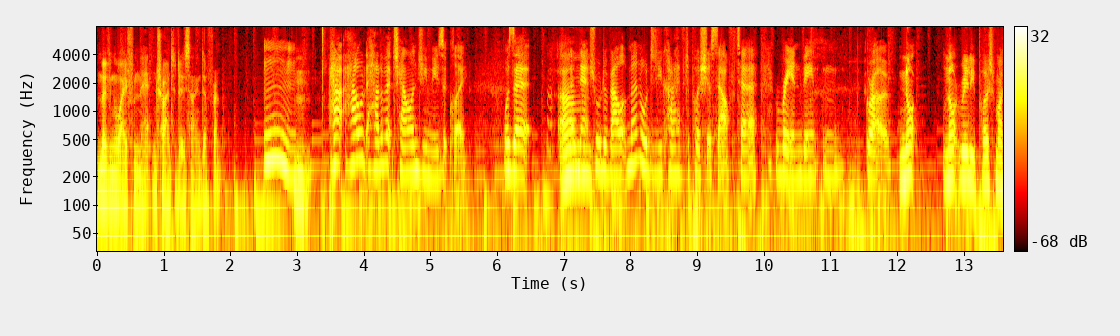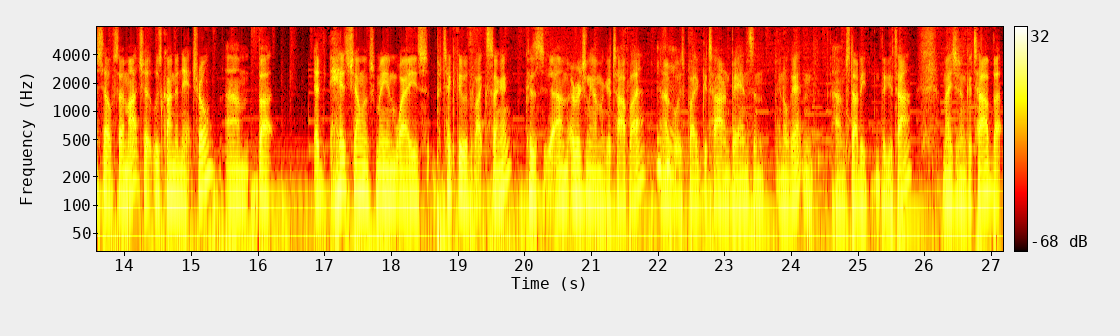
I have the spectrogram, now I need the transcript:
moving away from that and trying to do something different. How, how, how did that challenge you musically? Was it a Um, natural development or did you kind of have to push yourself to reinvent and grow? Not not really push myself so much. It was kind of natural, um, but it has challenged me in ways, particularly with like singing, because um, originally I'm a guitar player and I've always played guitar in bands and, and all that, and um, studied the guitar, majored in guitar. But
